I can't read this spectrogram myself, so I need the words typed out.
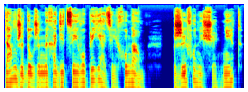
Там же должен находиться его приятель, Хунам. Жив он еще, нет?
